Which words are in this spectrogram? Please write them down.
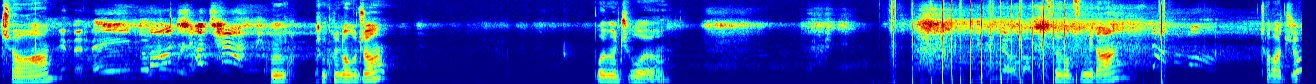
attack. 공 공쿨 넣어보죠. 보이면 죽어요. 소용없습니다. 잡아줘.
